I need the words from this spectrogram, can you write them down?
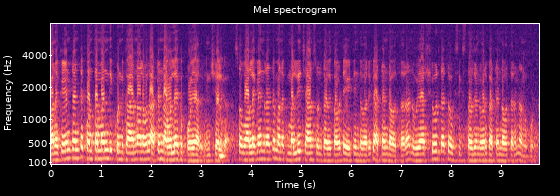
మనకేంటంటే కొంతమంది కొన్ని కారణాల వల్ల అటెండ్ అవ్వలేకపోయారు ఇనిషియల్గా. సో వాళ్ళకి ఏంటంటే మనకు మళ్ళీ ఛాన్స్ ఉంటుంది కాబట్టి ఎయిటీన్త్ వరకు అటెండ్ అవుతారు. And we are sure that ఒక సిక్స్ థౌసండ్ వరకు అటెండ్ అవుతారని అనుకుంటున్నాం.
